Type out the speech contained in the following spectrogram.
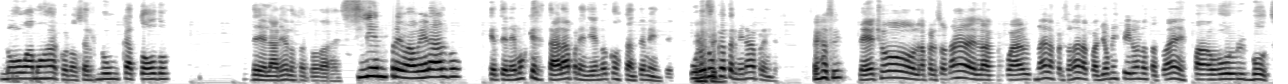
no vamos a conocer nunca todo del área de los tatuajes. Siempre va a haber algo que tenemos que estar aprendiendo constantemente. Uno nunca termina de aprender. Es así. De hecho, la persona de la cual, una de las personas de la cual yo me inspiro en los tatuajes es Paul Booth.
